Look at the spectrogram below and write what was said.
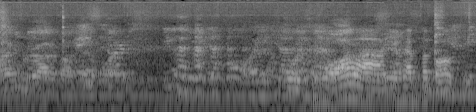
I forgot about that one. Voila, you have the bulky.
